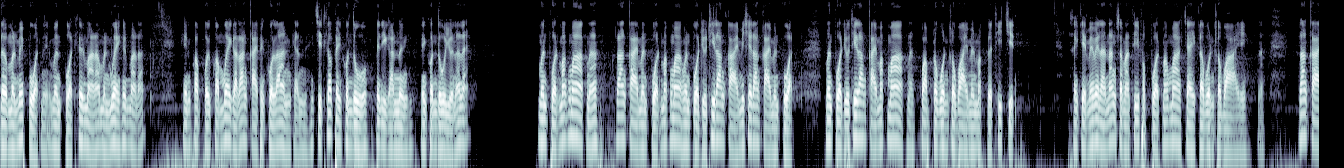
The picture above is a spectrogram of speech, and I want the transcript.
เดิมมันไม่ปวดเนี่ยมันปวดขึ้นมาแล้วมันเมื่อยขึ้นมาแล้ว เห็นความปวดความเมื่อยกับร่างกายเป็นโคล่านกัน จิตก็เป็นคนดูเป็นอีกอันหนึ่ง เป็นคนดูอยู่นั่นแหละ มันปวดมากๆนะ ร่างกายมันปวดมาก ๆ มันปวดอยู่ที่ร่างกาย ไม่ใช่ร่างกายมันปวด มันปวดอยู่ที่ร่างกายมากๆนะความกระวนกระวายมันมาเกิดที่จิต สังเกตไหมเวลานั่งสมาธิพอปวดมากๆ ใจกระวนกระวายนะ ร่างกาย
